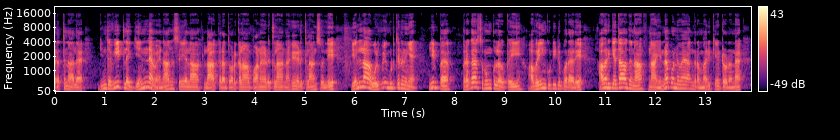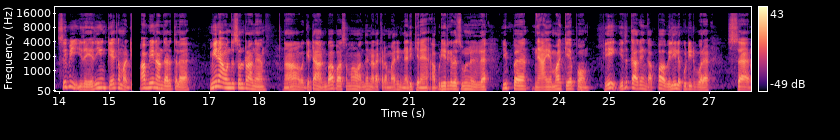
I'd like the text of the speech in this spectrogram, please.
இடத்துனால இந்த வீட்டில் என்ன வேணாலும் செய்யலாம். லாக்கரை திறக்கலாம் பணம் எடுக்கலாம் நகை எடுக்கலாம்னு சொல்லி எல்லா உரிமையும் கொடுத்துருந்தீங்க. இப்போ பிரகாஷ் ரூம்குள்ளே போய் அவரையும் கூட்டிகிட்டு போகிறாரு அவருக்கு ஏதாவதுனா நான் என்ன பண்ணுவேங்கிற மாதிரி கேட்ட உடனே சிபி இதை எதையும் கேட்க மாட்டேன் அப்படின்னு அந்த இடத்துல மீனா வந்து சொல்கிறாங்க நான் அவகிட்ட அன்பா பாசமாக வந்து நடக்கிற மாதிரி நடிக்கிறேன். அப்படி இருக்கிற சூழ்நிலையில் இப்போ நியாயமாக கேட்போம். ஏய் எதுக்காக எங்கள் அப்பா வெளியில் கூட்டிகிட்டு போகிற சார்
